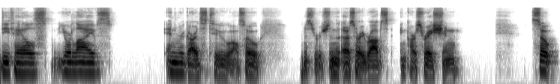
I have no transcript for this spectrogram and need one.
details your lives in regards to also Mr. Richardson, uh, sorry, Rob's incarceration. So,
